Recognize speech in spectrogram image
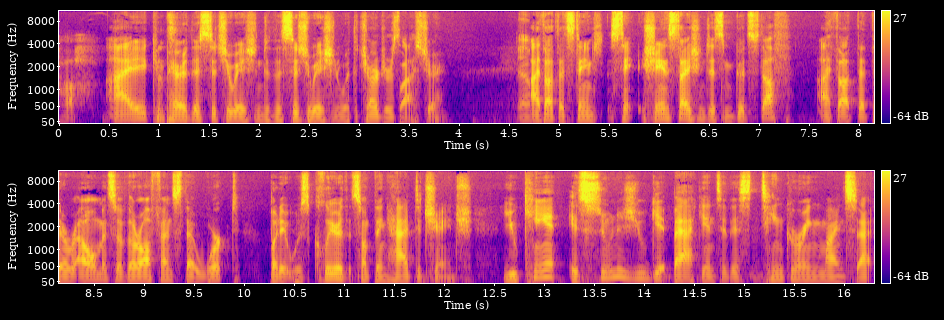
Ah. I compare this situation to the situation with the Chargers last year. Yeah. I thought that Stain, Sta- Shane Steichen did some good stuff. I thought that there were elements of their offense that worked, but it was clear that something had to change. You can't, as soon as you get back into this tinkering mindset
